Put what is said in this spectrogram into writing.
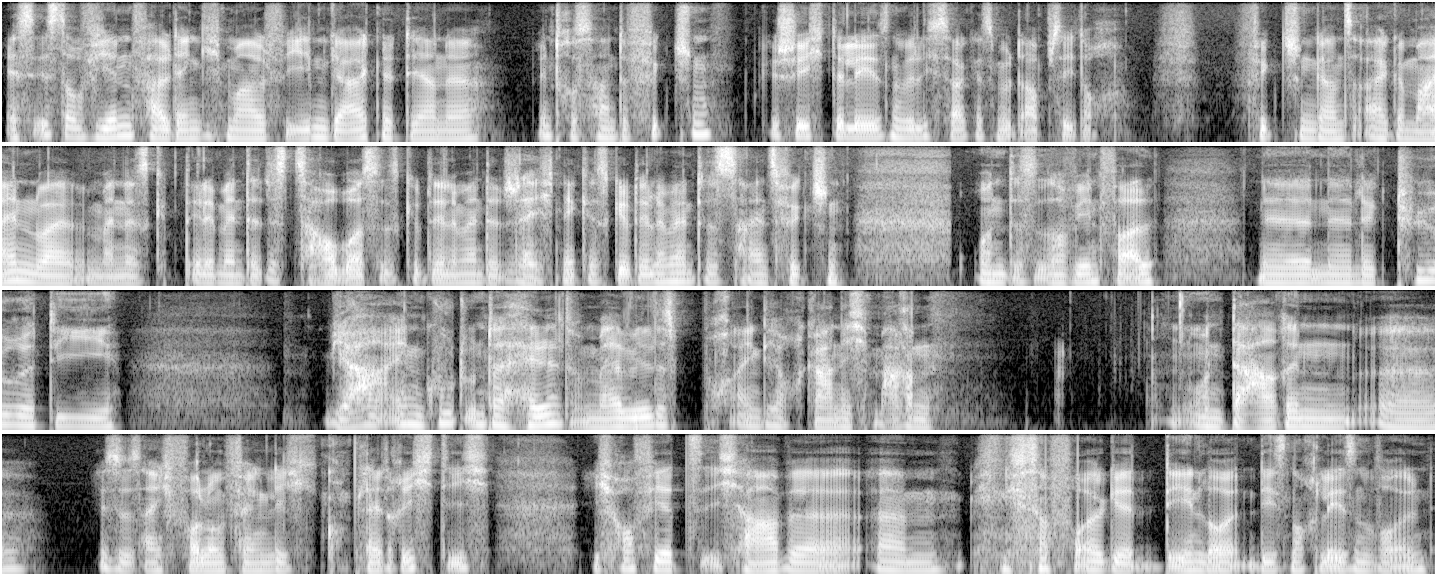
Es ist auf jeden Fall, denke ich mal, für jeden geeignet, der eine interessante Fiction-Geschichte lesen will. Ich sage jetzt mit Absicht auch Fiction ganz allgemein, weil ich meine, es gibt Elemente des Zaubers, es gibt Elemente der Technik, es gibt Elemente des Science Fiction und es ist auf jeden Fall eine, eine Lektüre, die ja einen gut unterhält und mehr will das Buch eigentlich auch gar nicht machen. Und darin äh, ist es eigentlich vollumfänglich komplett richtig. Ich hoffe jetzt, ich habe ähm, in dieser Folge den Leuten, die es noch lesen wollen,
